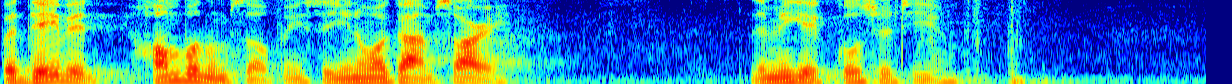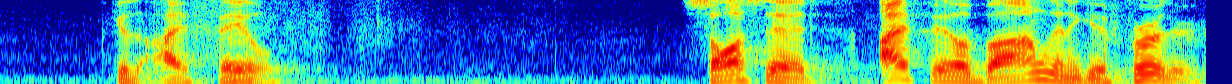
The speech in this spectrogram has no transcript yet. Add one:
But David humbled himself and he said, You know what, God, I'm sorry. Let me get closer to you because I failed. Saul said, I failed, but I'm going to get further.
